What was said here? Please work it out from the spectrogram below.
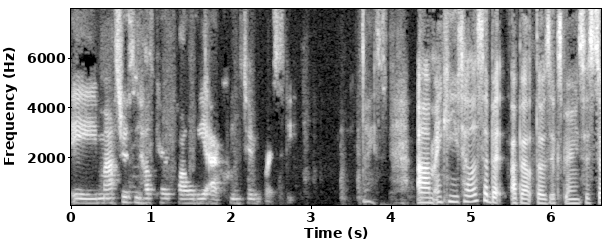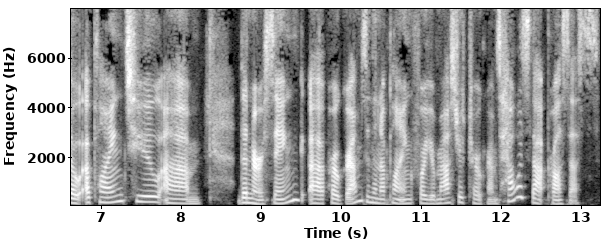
a master's in healthcare quality at Queen's University. Nice. Um, and can you tell us a bit about those experiences? So, applying to um, the nursing uh, programs and then applying for your master's programs, how was that process?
